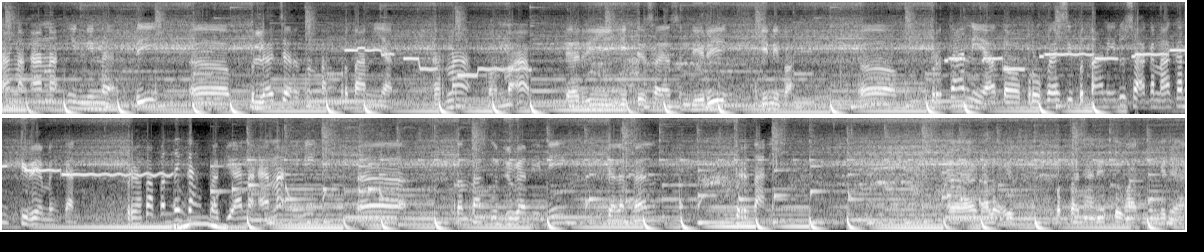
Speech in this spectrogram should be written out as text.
anak-anak ini nanti eh, belajar tentang pertanian? Karena mohon maaf dari ide saya sendiri gini Pak. eh, bertani atau profesi petani itu seakan-akan diremehkan. Berapa pentingkah bagi anak-anak ini eh, tentang kunjungan ini dalam hal bertani? Eh, kalau it- pertanyaan itu mas mungkin ya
